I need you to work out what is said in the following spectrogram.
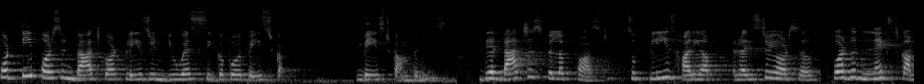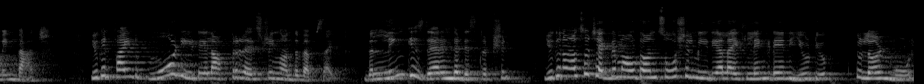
40% batch got placed in US, Singapore based, based companies. Their batches fill up fast, so please hurry up, register yourself for the next coming batch. You can find more detail after registering on the website. The link is there in the description. You can also check them out on social media like LinkedIn, YouTube to learn more.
